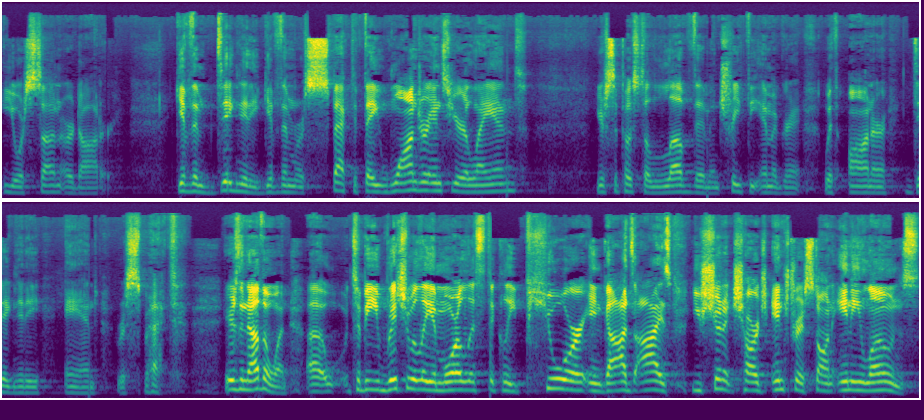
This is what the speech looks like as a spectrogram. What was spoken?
your son or daughter. Give them dignity, give them respect. If they wander into your land, you're supposed to love them and treat the immigrant with honor, dignity, and respect. Here's another one. Uh, to be ritually and moralistically pure in God's eyes, you shouldn't charge interest on any loans.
